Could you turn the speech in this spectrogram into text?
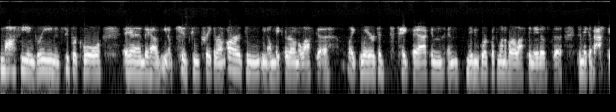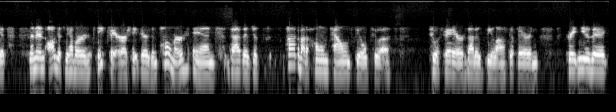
mossy and green and super cool. And they have, you know, kids can create their own art and, you know, make their own Alaska like where to, to take back and, and maybe work with one of our Alaska natives to, to make a basket. And then in August, we have our state fair. Our state fair is in Palmer, and that is just talk about a hometown feel to a to a fair. That is the Alaska Fair, and great music.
